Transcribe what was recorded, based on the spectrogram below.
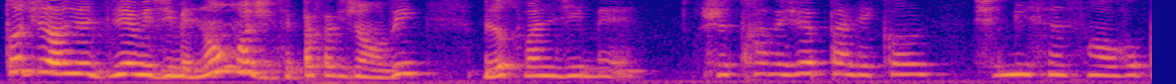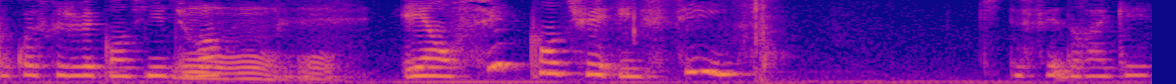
toi tu as envie de dire, mais je dis Mais non, moi, je sais pas ça que j'ai envie. Mais l'autre va me dire Mais je travaille, je vais pas à l'école, j'ai mis 500 euros, pourquoi est-ce que je vais continuer Tu vois? Et ensuite, quand tu es une fille, tu te fais draguer.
